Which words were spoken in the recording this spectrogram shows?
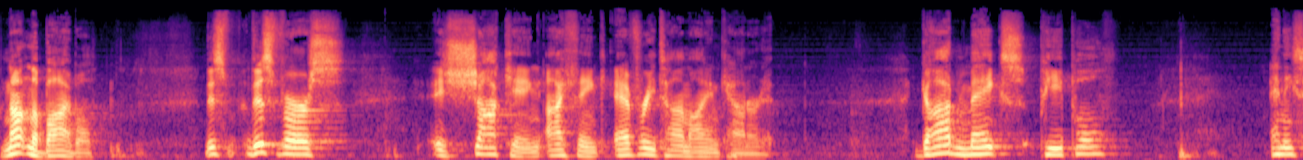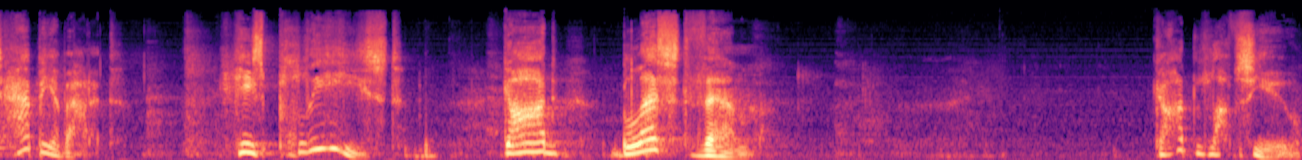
Not in the Bible. This, this verse is shocking, I think, every time I encountered it. God makes people, and He's happy about it. He's pleased. God blessed them. God loves you.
